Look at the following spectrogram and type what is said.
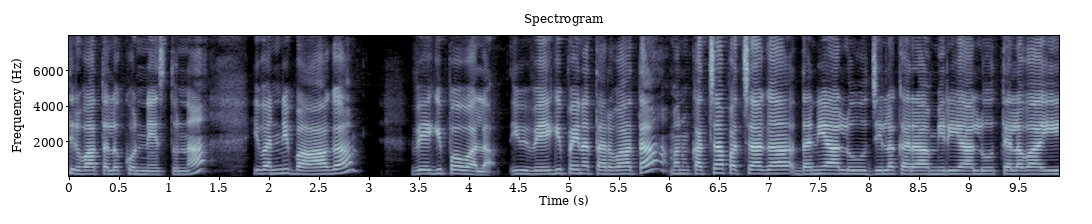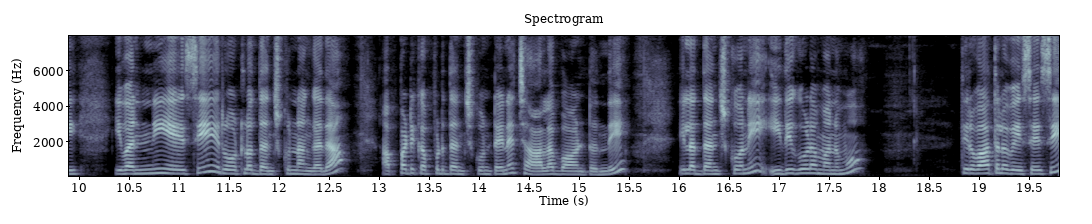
తిరువాతలో కొన్ని వేస్తున్నా. ఇవన్నీ బాగా వేగిపోవాలా. ఇవి వేగిపోయిన తర్వాత మనం కచ్చా పచ్చాగా ధనియాలు జీలకర్ర మిరియాలు తెలవాయి ఇవన్నీ వేసి రోట్లో దంచుకున్నాం కదా అప్పటికప్పుడు దంచుకుంటేనే చాలా బాగుంటుంది. ఇలా దంచుకొని ఇది కూడా మనము తిరువాతలో వేసేసి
